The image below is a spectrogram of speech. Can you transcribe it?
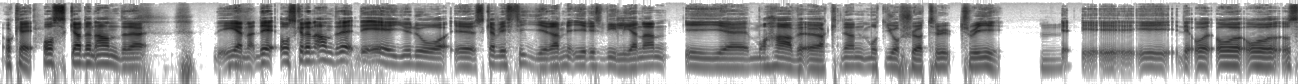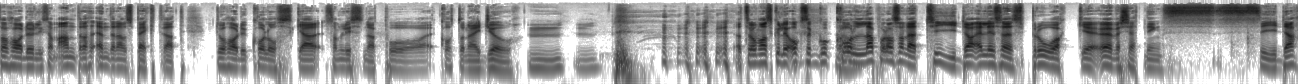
Okej, Oscar den andre det ena, det, Oscar den andre, det är ju då, eh, ska vi fira med Iris Viljanen i eh, Mojaveöknen mot Joshua Tr- Tree? Mm. i, i, i, och, och, och, så har du liksom andra änden av spektrat. Då har du Karl Oskar som lyssnar på Cotton Eye Joe. Mm, mm. Jag tror man skulle också gå och kolla på någon sån där tyda eller så här språk eh, översättningssida.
